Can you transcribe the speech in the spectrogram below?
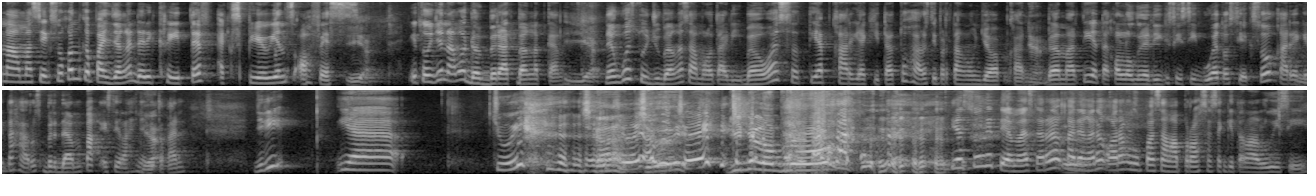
nama CXO kan kepanjangan dari Creative Experience Office. iya Itu aja nama udah berat banget kan. Iya. Dan gue setuju banget sama lo tadi bahwa setiap karya kita tuh harus dipertanggungjawabkan. Iya. Dalam arti ya kalau dari sisi gue atau CXO karya kita harus berdampak istilahnya Iya. gitu kan. Jadi ya cuy, Cah, cuy, aku cuy. gini loh bro ya sulit ya mas karena kadang-kadang orang lupa sama proses yang kita lalui sih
